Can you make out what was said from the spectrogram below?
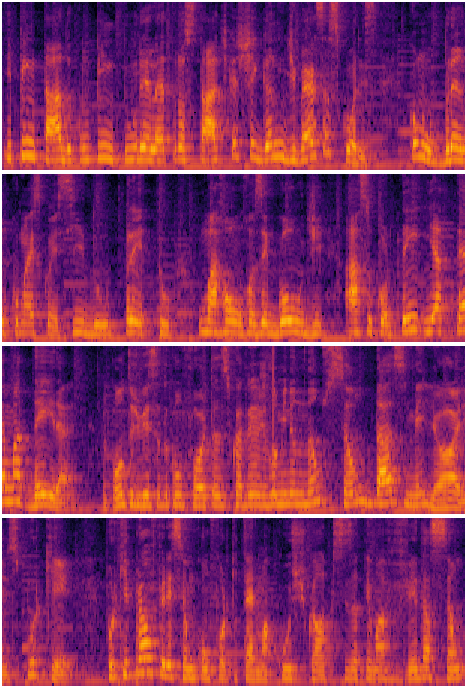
e pintado com pintura eletrostática, chegando em diversas cores, como o branco mais conhecido, o preto, o marrom, rosé gold, aço cortem e até madeira. Do ponto de vista do conforto, as esquadrias de alumínio não são das melhores. Por quê? Porque para oferecer um conforto termoacústico, ela precisa ter uma vedação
